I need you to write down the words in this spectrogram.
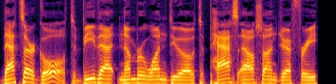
that's our goal to be that number one duo to pass Alshon Jeffery.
